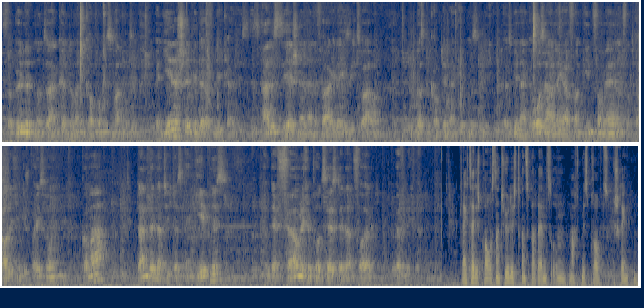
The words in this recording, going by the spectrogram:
Verbündeten und sagen, könnte man den Kompromiss machen. Wenn jeder Schritt in der Öffentlichkeit ist, ist alles sehr schnell eine Frage der Gesichtswahrung. Das bekommt den Ergebnissen nicht gut. Also ich bin ein großer Anhänger von informellen und vertraulichen Gesprächsrunden, Komma, dann wird natürlich das Ergebnis und der förmliche Prozess, der dann folgt, öffentlich wird. Gleichzeitig braucht es natürlich Transparenz, um Machtmissbrauch zu beschränken,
